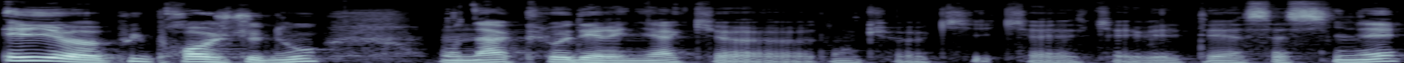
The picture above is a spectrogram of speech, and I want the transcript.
Et euh, plus proche de nous, on a Claude Erignac, euh, donc, euh, qui, qui a- qui avait été assassiné.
